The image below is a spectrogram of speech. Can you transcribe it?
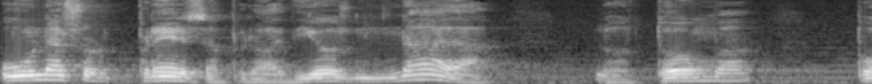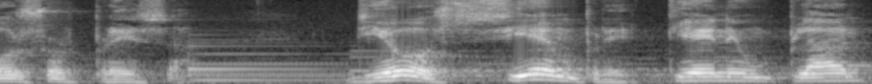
una sorpresa, pero a Dios nada lo toma por sorpresa. Dios siempre tiene un plan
